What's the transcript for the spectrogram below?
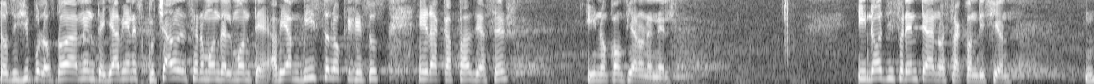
Los discípulos nuevamente ya habían escuchado el sermón del monte, habían visto lo que Jesús era capaz de hacer y no confiaron en él. Y no es diferente a nuestra condición. ¿Mm?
